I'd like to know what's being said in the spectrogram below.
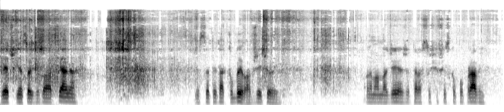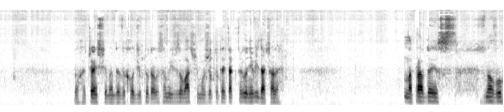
Wiecznie coś do załatwiania. Niestety tak to bywa w życiu. Ale mam nadzieję, że teraz to się wszystko poprawi. Trochę częściej będę wychodził tutaj, bo sami zobaczcie, może tutaj tak tego nie widać, ale naprawdę jest znowu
